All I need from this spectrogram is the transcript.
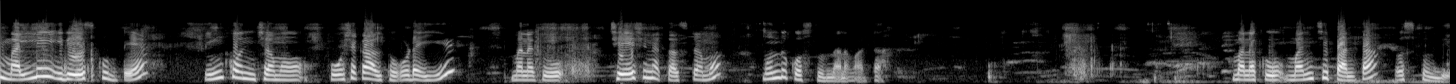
మళ్ళీ ఇది వేసుకుంటే ఇంకొంచెము పోషకాలు తోడయ్యి మనకు చేసిన కష్టము ముందుకొస్తుందన్నమాట. మనకు మంచి పంట వస్తుంది.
